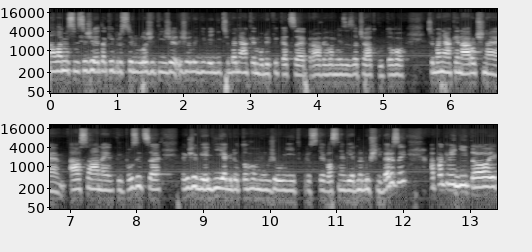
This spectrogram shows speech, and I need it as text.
ale myslím si, že je taky prostě důležitý, že, že lidi vědí třeba nějaké modifikace, právě hlavně ze začátku toho, třeba nějaké náročné asány, ty pozice, takže vědí, jak do toho můžou jít prostě vlastně v jednodušší verzi a pak vědí to, jak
